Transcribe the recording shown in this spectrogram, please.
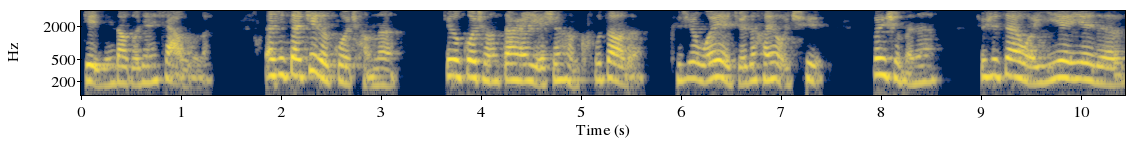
这已经到昨天下午了。但是在这个过程呢，这个过程当然也是很枯燥的，可是我也觉得很有趣。为什么呢？就是在我一页页的，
